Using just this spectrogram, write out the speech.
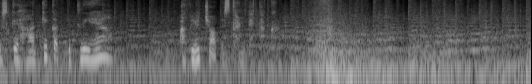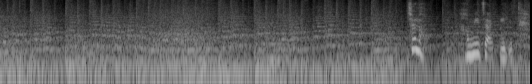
उसके हाथ की कठपुतली है आप। अगले 24 घंटे तक। चलो, हम ही चाय पी लेते हैं।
